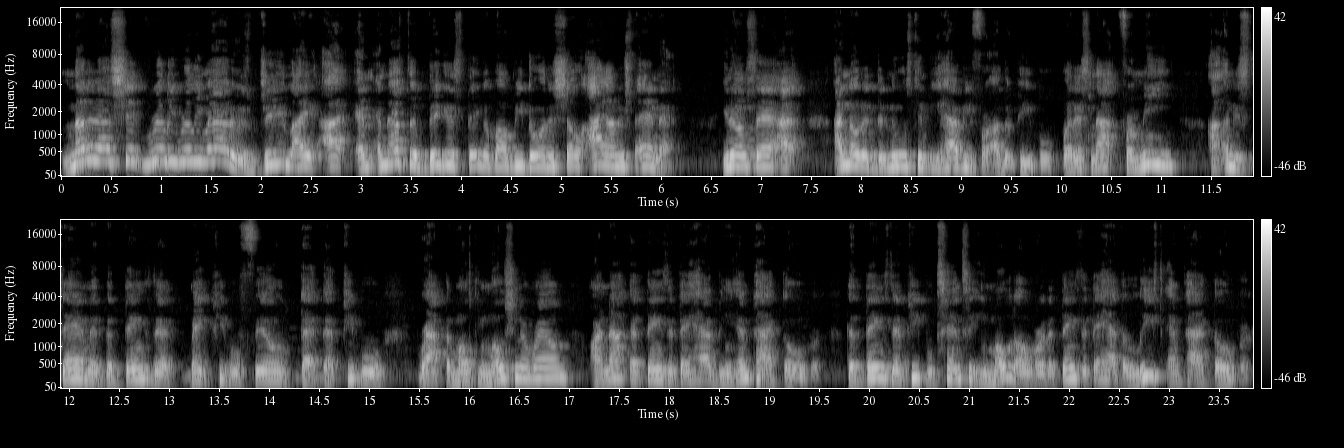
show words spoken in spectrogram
none of that shit really, really matters, G. Like, I and, and that's the biggest thing about me doing the show. I understand that. You know what I'm saying? I I know that the news can be heavy for other people, but it's not for me. I understand that the things that make people feel that that people wrap the most emotion around are not the things that they have the impact over the things that people tend to emote over, the things that they had the least impact over,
